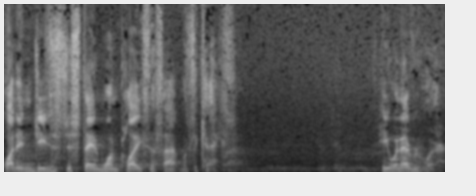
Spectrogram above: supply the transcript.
why didn't Jesus just stay in one place if that was the case? He went everywhere,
